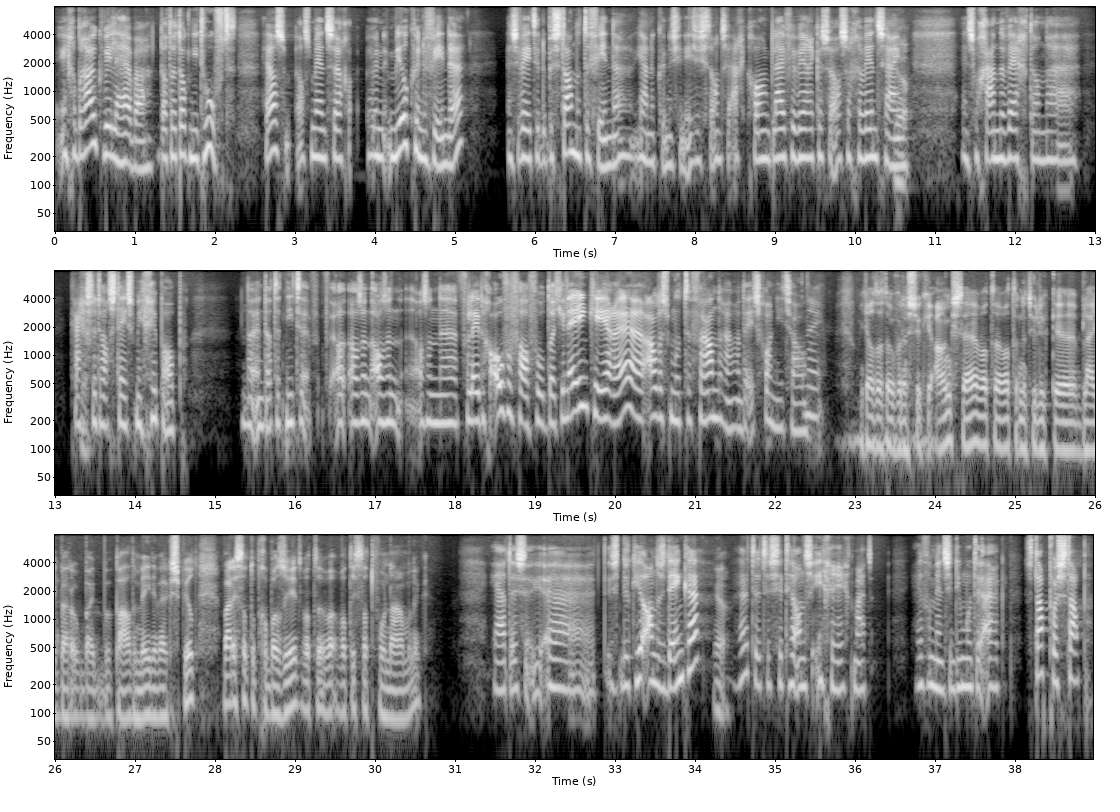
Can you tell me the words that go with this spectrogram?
in gebruik willen hebben. Dat het ook niet hoeft. als, als mensen hun mail kunnen vinden en ze weten de bestanden te vinden, ja, dan kunnen ze in eerste instantie eigenlijk gewoon blijven werken zoals ze gewend zijn. En zo gaandeweg dan uh, krijgen ze er wel steeds meer grip op. En dat het niet eh, als een, als een, als een volledige overval voelt. Dat je in één keer hè, alles moet veranderen. Want dat is gewoon niet zo. Nee. Want je had het over een stukje angst, hè, wat, wat er natuurlijk uh, blijkbaar ook bij bepaalde medewerkers speelt. Waar is dat op gebaseerd? Wat, uh, wat is dat voornamelijk? Ja, het is, uh, het is natuurlijk heel anders denken. Ja. Het, het zit heel anders ingericht, maar het, heel veel mensen die moeten eigenlijk stap voor stap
